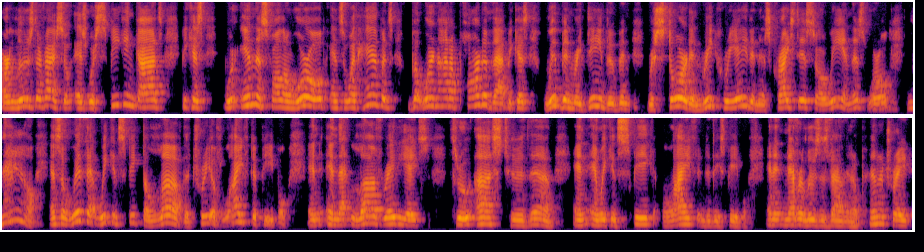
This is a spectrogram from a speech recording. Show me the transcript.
or lose their value. So as we're speaking God's, because we're in this fallen world. And so what happens, but we're not a part of that because we've been redeemed, we've been restored and recreated as Christ is, so are we in this world now. And so with that, we can speak the love, the tree of life to people. And, and that love radiates through us to them. And, and we can speak life into these people. And it never loses value. And it'll penetrate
